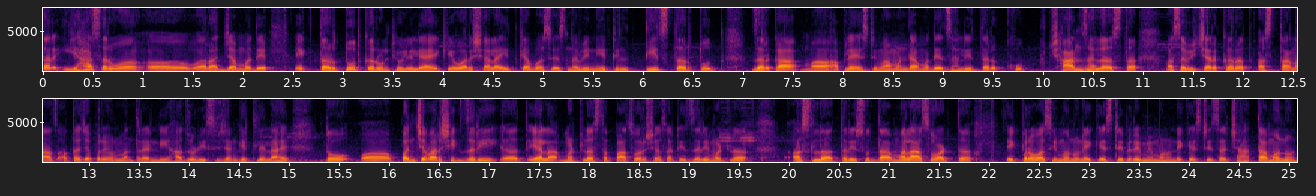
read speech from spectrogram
तर ह्या सर्व राज्यांमध्ये राज्यामध्ये एक तरतूद करून ठेवलेली आहे की वर्षाला इतक्या बसेस नवीन येतील. तीच तरतूद जर का आपल्या एस टी महामंडळामध्ये झाली तर खूप छान झालं असतं असं विचार करत असतानाच आताच्या परिवहन मंत्र्यांनी हा जो डिसिजन घेतलेला आहे तो पंचवार्षिक जरी याला म्हटलं असतं पाच वर्षासाठी जरी म्हटलं असलं तरीसुद्धा मला असं वाटतं एक प्रवासी म्हणून एक एस टी प्रेमी म्हणून एक एस टीचा चाहता म्हणून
